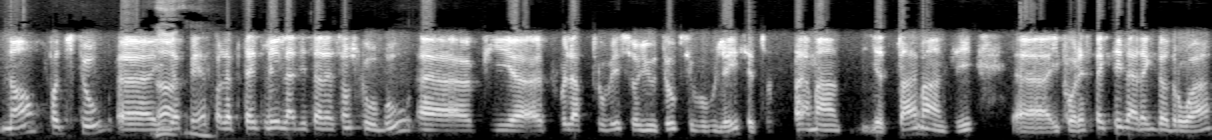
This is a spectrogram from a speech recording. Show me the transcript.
Non, pas du tout. Euh, Il ah. l'a fait. Il fallait peut-être lire la déclaration jusqu'au bout. Euh, puis euh, vous pouvez la retrouver sur YouTube si vous voulez. C'est vraiment, il a clairement dit euh, il faut respecter la règle de droit.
